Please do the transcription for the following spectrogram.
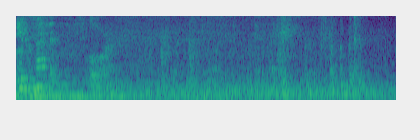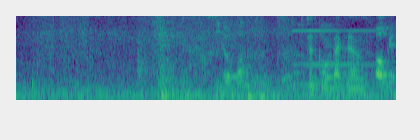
Eleventh floor. You know, one Just going back down. okay.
